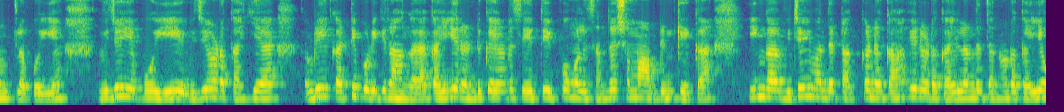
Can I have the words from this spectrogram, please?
ரூம்குள்ளே போய் விஜயை போய் விஜயோட கையை அப்படியே கட்டி பிடிக்கிறாங்க. கையை ரெண்டு கையோட சேர்த்து சேர்த்து இப்போ உங்களுக்கு சந்தோஷமா? அப்படின்னு கேட்க இங்கே விஜய் வந்து டக்குன்னு காவேரியோட கையிலேருந்து தன்னோட கையை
